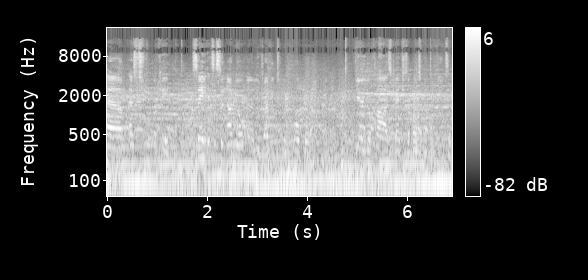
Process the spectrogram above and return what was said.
um, as to, okay, say it's a scenario uh, you're driving to Limpopo, your, your car's battery is about to be depleted.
